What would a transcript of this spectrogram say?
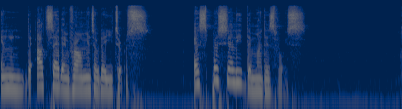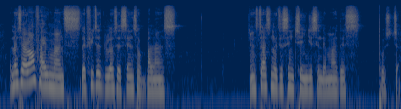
in the outside environment of the uterus, especially the mother's voice. And also around five months, the fetus develops a sense of balance and starts noticing changes in the mother's posture.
